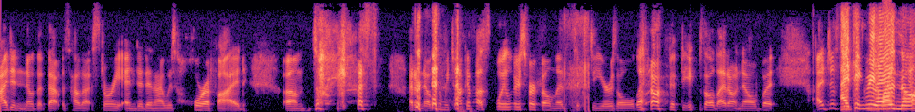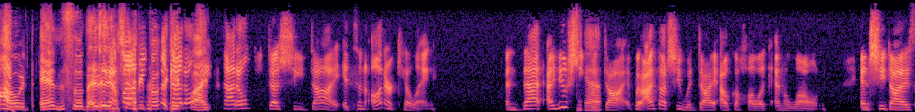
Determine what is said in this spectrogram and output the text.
i didn't know that that was how that story ended and i was horrified. Um, so i guess I don't know. Can we talk about spoilers for film that's 60 years old? I don't 50 years old. I don't know, but I just I think we all know how it ends, so that it Yeah, should well, be perfectly not fine. Only, not only does she die, it's an honor killing. And that I knew she Yeah. would die, but I thought she would die alcoholic and alone. And she dies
